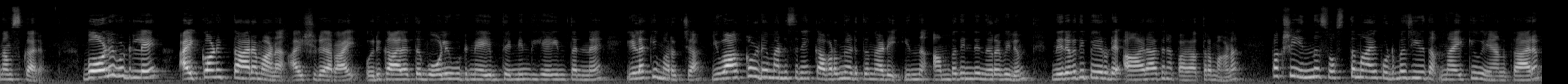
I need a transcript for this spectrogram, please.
നമസ്കാരം. ബോളിവുഡിലെ ഐക്കോണിക് താരമാണ് ഐശ്വര്യ റായ്. ഒരു കാലത്ത് ബോളിവുഡിനെയും തെന്നിന്ത്യയെയും തന്നെ ഇളക്കി മറിച്ച യുവാക്കളുടെ മനസ്സിനെ കവർന്നെടുത്ത നടി ഇന്ന് അമ്പതിന്റെ നിറവിലും നിരവധി പേരുടെ ആരാധന പാത്രമാണ്. പക്ഷേ ഇന്ന് സ്വസ്ഥമായ കുടുംബജീവിതം നയിക്കുകയാണ് താരം.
